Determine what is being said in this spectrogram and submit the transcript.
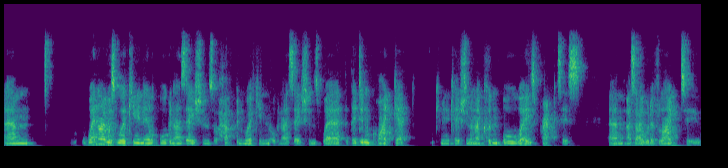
um, when I was working in organizations or have been working in organizations where they didn't quite get communication and I couldn't always practice um, as I would have liked to,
